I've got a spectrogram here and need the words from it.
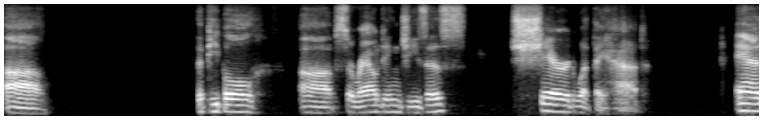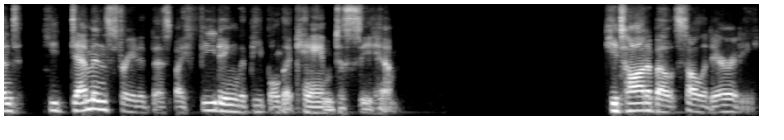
Uh, the people uh, surrounding Jesus shared what they had. And he demonstrated this by feeding the people that came to see him. He taught about solidarity.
